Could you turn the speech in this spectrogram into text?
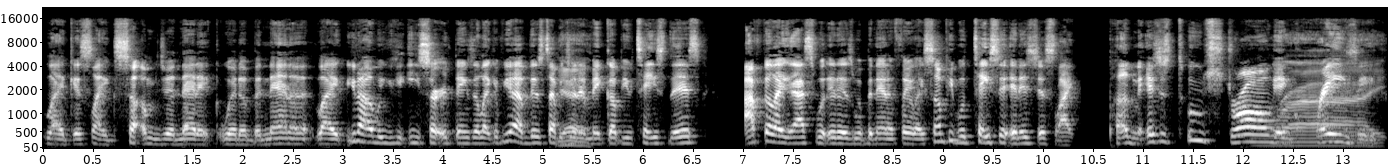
like it's like something genetic with a banana. Like you know when you can eat certain things, and like if you have this type of Yeah. genetic makeup, you taste this. I feel like that's what it is with banana flavor. Like some people taste it and it's just like pungent. It's just too strong and crazy.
